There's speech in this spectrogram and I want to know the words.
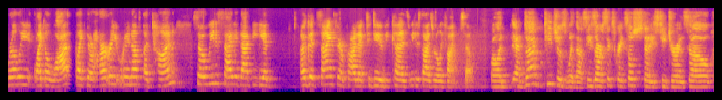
really like a lot. Like their heart rate went up a ton. So we decided that'd be a a good science fair project to do because we just thought it was really fun. So. Well, and, and Doug teaches with us. He's our sixth grade social studies teacher, and so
